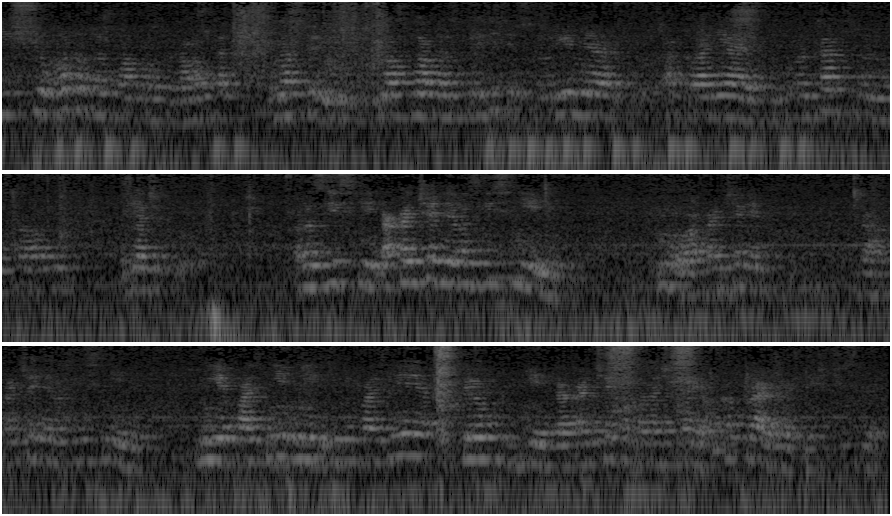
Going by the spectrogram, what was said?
еще можно тоже вопрос, потому что у нас, у нас главный распорядитель все время отклоняет документацию значит, окончание разъяснений, ну, окончание, да, окончание разъяснений не позднее, не, не позднее трех дней до окончания подачи заявок. Как правильно это исчислять?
